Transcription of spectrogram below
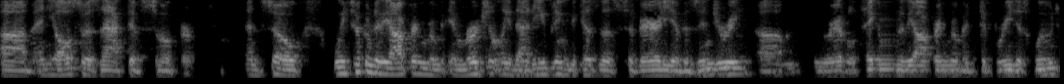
um, and he also is an active smoker. And so we took him to the operating room emergently that evening because of the severity of his injury. Um, we were able to take him to the operating room and debride his wound.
